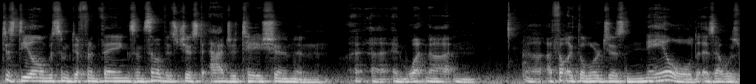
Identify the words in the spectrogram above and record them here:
just dealing with some different things. And some of it's just agitation and, uh, and whatnot. And uh, I felt like the Lord just nailed as I was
